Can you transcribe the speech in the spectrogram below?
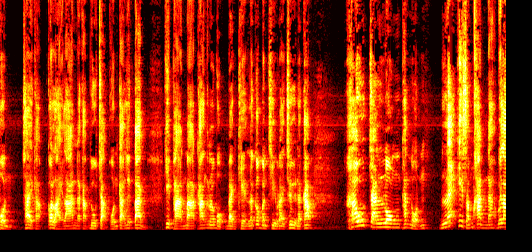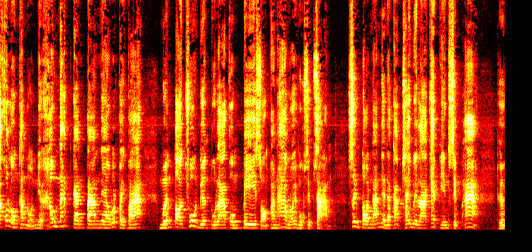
คนใช่ครับ ก็หลายล้านนะครับ ดูจากผลการเลือกตั้ง ที่ผ่านมาทั้งระบบแบ่งเขตแล้วก็บัญชีรายชื่อนะครับเขาจะลงถนนและที่สำคัญนะ เวลาเขาลงถนนเนี่ยเขานัดกันตามแนวรถไฟฟ้า เหมือนตอนช่วงเดือนตุลาคมปี 2563 ซึ่งตอนนั้นเนี่ยนะครับใช้เวลาแค่เพียง 15 ถึง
